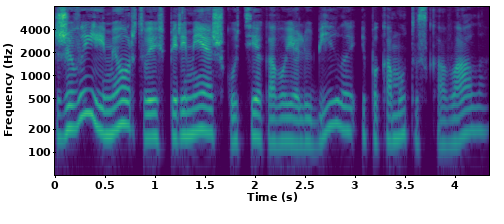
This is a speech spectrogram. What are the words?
Живые и мертвые вперемешку, те, кого я любила и по кому тосковала.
